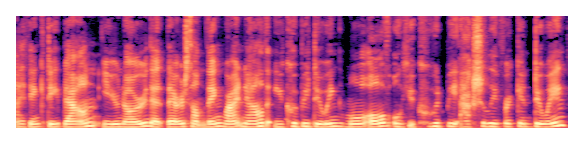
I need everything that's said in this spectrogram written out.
I think deep down, you know that there is something right now that you could be doing more of, or you could be actually freaking doing.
